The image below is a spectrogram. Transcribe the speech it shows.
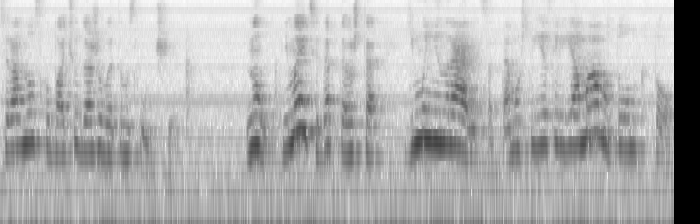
все равно схлопочу даже в этом случае. Ну, понимаете, да, потому что ему не нравится, потому что если я мама, то он кто?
